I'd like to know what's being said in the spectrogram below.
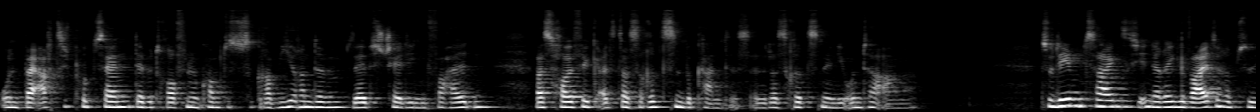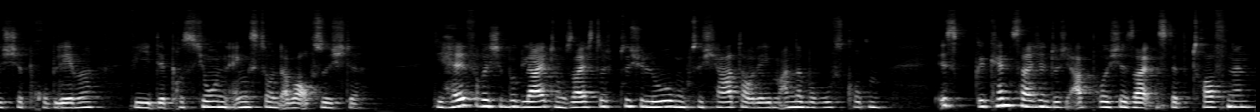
Und bei 80 Prozent der Betroffenen kommt es zu gravierendem, selbstschädigem Verhalten, was häufig als das Ritzen bekannt ist, also das Ritzen in die Unterarme. Zudem zeigen sich in der Regel weitere psychische Probleme wie Depressionen, Ängste und aber auch Süchte. Die helferische Begleitung, sei es durch Psychologen, Psychiater oder eben andere Berufsgruppen, ist gekennzeichnet durch Abbrüche seitens der Betroffenen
